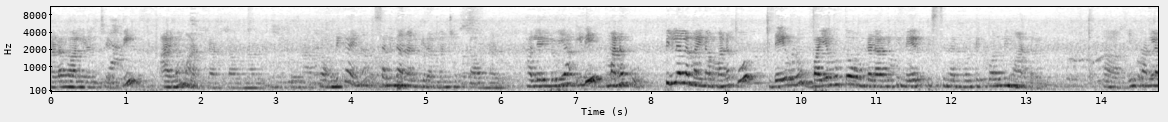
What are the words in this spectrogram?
నడవాలి అని చెప్పి ఆయన మాట్లాడుతూ ఉన్నాడు. నాకు అందుకే ఆయన సన్నిధానానికి రమ్మని చెప్తా ఉన్నాడు. హల్లెలూయ! ఇది మనకు పిల్లలమైన మనకు దేవుడు భయముతో ఉండడానికి నేర్పిస్తున్నటువంటి కొన్ని మాటలు. ఇంకా అలా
